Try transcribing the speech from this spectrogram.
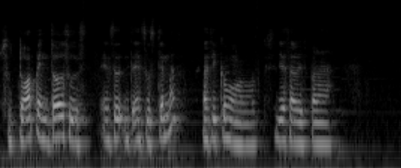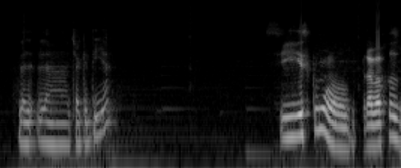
Su top en todos sus... En, sus temas. Así como, pues, ya sabes, para... La, chaquetilla. Sí, es como trabajos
